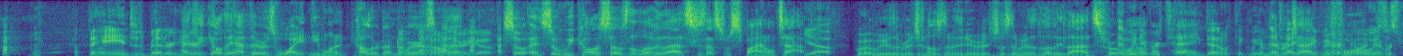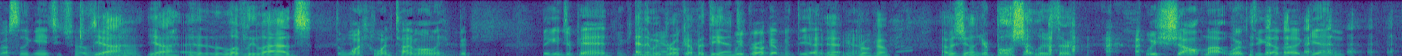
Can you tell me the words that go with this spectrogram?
the Hanes is better here. I think all they have there is white, and he wanted colored underwear. Or something Oh, there you go. So and so we call ourselves the Lovely Lads because that's from Spinal Tap. Yeah. where we were the originals, then we were the new originals, then we were the Lovely Lads for a and while. we never tagged. I don't think we ever Never tagged, tagged America. before, Always never- just wrestled against each other. yeah, yeah, uh, Lovely Lads, the one one time only. But big in Japan. and then we broke up at the end. We broke up at the end. yeah, we broke up. I was yelling, "You're bullshit, Luther." We shall not work together again.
